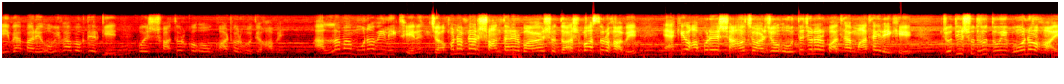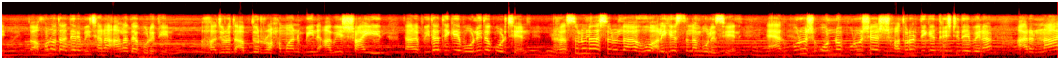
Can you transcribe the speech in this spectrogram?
এই ব্যাপারে অভিভাবকদেরকে খুবই সতর্ক ও কঠোর হতে হবে। আল্লামা মুনাভি লিখছেন, যখন আপনার সন্তানের বয়স দশ বছর হবে, একে অপরের সাহচর্য ও উত্তেজনার কথা মাথায় রেখে যদি শুধু দুই বোনও হয়, তখনও তাদের বিছানা আলাদা করে দিন। হজরত আব্দুর রহমান বিন আবি সাইদ তার পিতা থেকে বর্ণিত করছেন, রাসূলুল্লাহ সাল্লাল্লাহু আলাইহি সাল্লাম বলেছেন, এক পুরুষ অন্য পুরুষের সতরের দিকে দৃষ্টি দেবে না, আর না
